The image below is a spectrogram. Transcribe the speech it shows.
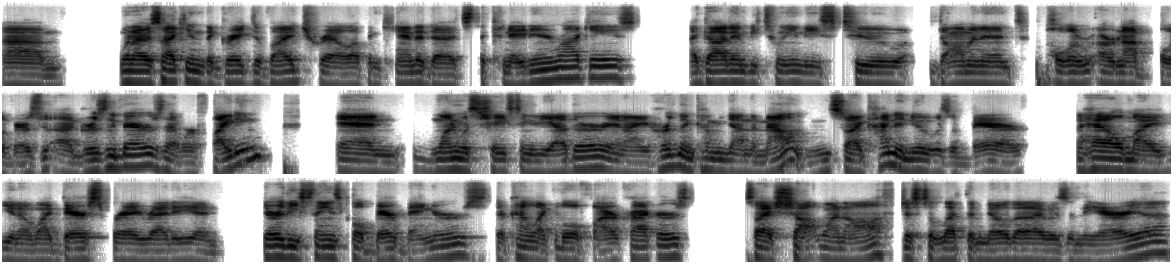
Um, when I was hiking the Great Divide Trail up in Canada, it's the Canadian Rockies. I got in between these two dominant polar or not polar bears, uh, grizzly bears that were fighting, and one was chasing the other. And I heard them coming down the mountain, so I kind of knew it was a bear. I had all my, you know, my bear spray ready, and there are these things called bear bangers. They're kind of like little firecrackers. So I shot one off just to let them know that I was in the area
